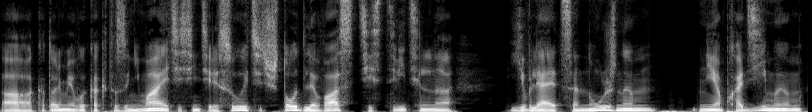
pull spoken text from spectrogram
а, которыми вы как-то занимаетесь, интересуетесь, что для вас действительно является нужным, необходимым,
